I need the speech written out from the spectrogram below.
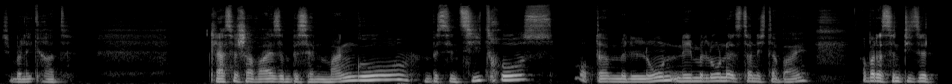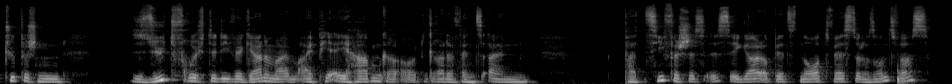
ich überlege gerade, klassischerweise ein bisschen Mango, ein bisschen Zitrus, ob da Melone, nee, Melone ist da nicht dabei, aber das sind diese typischen Südfrüchte, die wir gerne mal im IPA haben, gerade wenn es ein pazifisches ist, egal ob jetzt Nordwest oder sonst was,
